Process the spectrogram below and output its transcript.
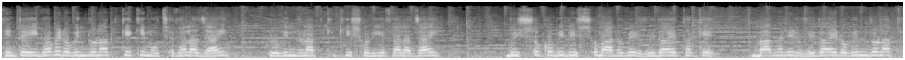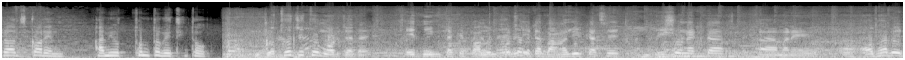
কিন্তু এইভাবে রবীন্দ্রনাথকে কি মুছে ফেলা যায়? রবীন্দ্রনাথকে কি সরিয়ে ফেলা যায়? বিশ্বকবি বিশ্ব মানবের হৃদয়ে থাকে। বাঙালির হৃদয়ে রবীন্দ্রনাথ রাজ করেন। আমি অত্যন্ত ব্যথিত। যথোচিত মর্যাদায় এই দিনটাকে পালন করে এটা বাঙালির কাছে ভীষণ একটা মানে অভাবের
